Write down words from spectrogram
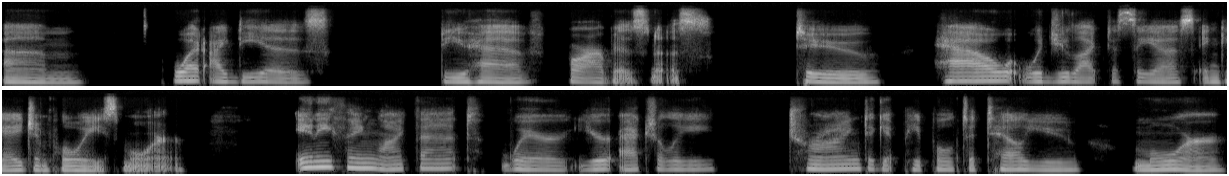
um, what ideas do you have for our business? To how would you like to see us engage employees more? Anything like that, where you're actually trying to get people to tell you more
